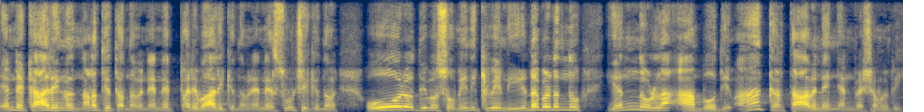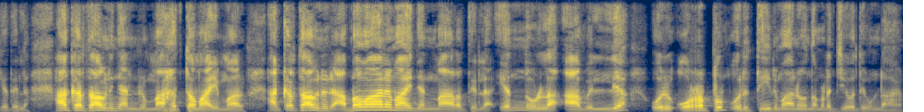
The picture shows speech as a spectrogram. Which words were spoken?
എന്റെ കാര്യങ്ങൾ നടത്തി തന്നവൻ. എന്നെ പരിപാലിക്കുന്നവൻ എന്നെ സൂക്ഷിക്കുന്നവൻ. ഓരോ ദിവസവും എനിക്ക് വേണ്ടി ഇടപെടുന്നു എന്നുള്ള ആ ബോധ്യം. ആ കർത്താവിനെ ഞാൻ വിഷമിപ്പിക്കത്തില്ല. ആ കർത്താവിന് ഞാനൊരു മഹത്വമായി മാറും. ആ കർത്താവിനൊരു അപമാനമായി ഞാൻ മാറത്തില്ല. എന്നുള്ള ആ വലിയ ഒരു ഉറപ്പും ഒരു തീരുമാനവും നമ്മുടെ ജീവിതത്തിൽ ഉണ്ടാകണം.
